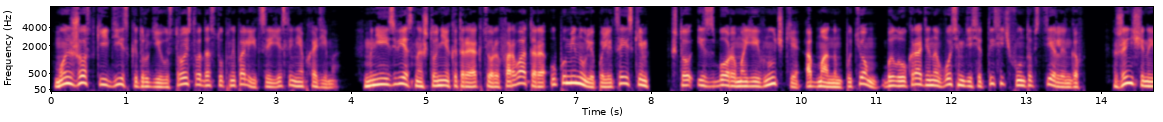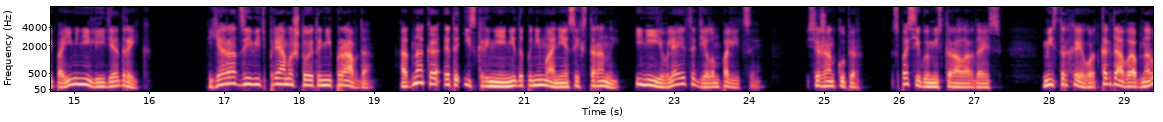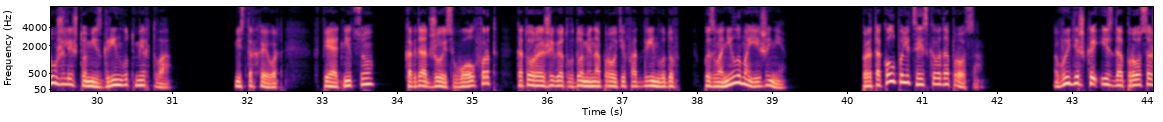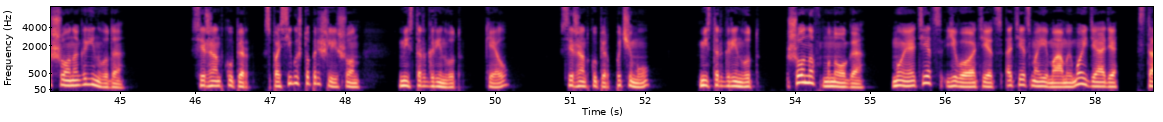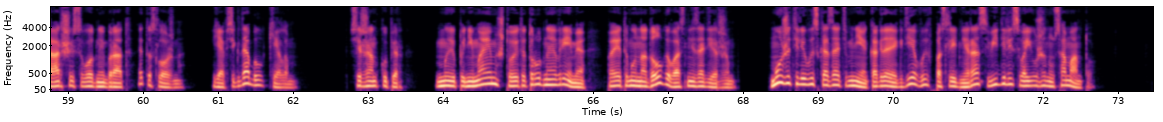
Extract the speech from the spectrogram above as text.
Мой жесткий диск и другие устройства доступны полиции, если необходимо. Мне известно, что некоторые актеры фарватера упомянули полицейским, что из сбора моей внучки обманным путем было украдено 80 тысяч фунтов стерлингов женщиной по имени Лидия Дрейк. Я рад заявить прямо, что это неправда. Однако это искреннее недопонимание с их стороны и не является делом полиции. Сержант Купер. Спасибо, мистер Аллардайс. Мистер Хейворд, когда вы обнаружили, что мисс Гринвуд мертва? Мистер Хейворд. В пятницу, когда Джойс Уолфорд, которая живет в доме напротив от Гринвудов, позвонила моей жене. Протокол полицейского допроса. Выдержка из допроса Шона Гринвуда. Сержант Купер, спасибо, что пришли, Шон. Мистер Гринвуд, Келл. Сержант Купер, почему? Мистер Гринвуд, Шонов много. Мой отец, его отец, отец моей мамы, мой дядя, старший сводный брат. Это сложно. Я всегда был Келлом. Сержант Купер, мы понимаем, что это трудное время, поэтому надолго вас не задержим. Можете ли вы сказать мне, когда и где вы в последний раз видели свою жену Саманту?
